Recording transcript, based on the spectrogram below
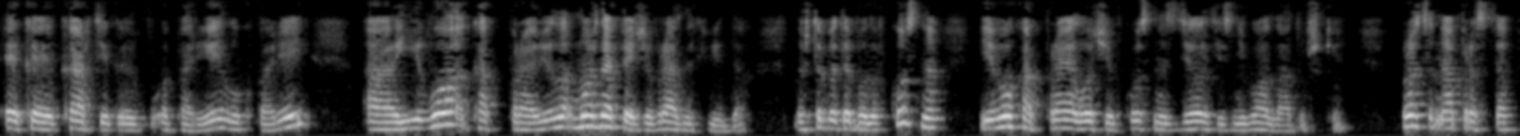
э, карти парей, лук парей. А его, как правило, можно опять же в разных видах, но чтобы это было вкусно, его, как правило, очень вкусно сделать из него оладушки. Просто-напросто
